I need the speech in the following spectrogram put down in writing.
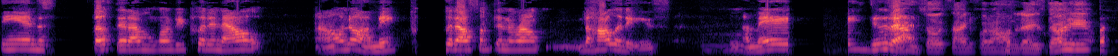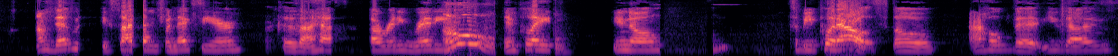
Seeing the stuff that I'm going to be putting out. I don't know. I may put out something around the holidays. Mm-hmm. I may do that. I'm so excited for the holidays. Go ahead. I'm definitely excited for next year because I have already ready Oh, in place, you know, to be put out. So I hope that you guys,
